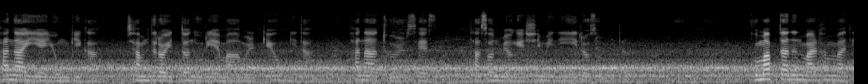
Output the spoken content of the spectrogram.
하나이의 용기가 잠들어 있던 우리의 마음을 깨웁니다. 하나, 둘, 셋, 다섯 명의 시민이 일어섭니다. 고맙다는 말 한마디,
